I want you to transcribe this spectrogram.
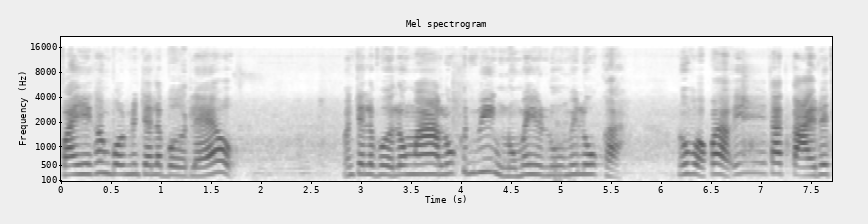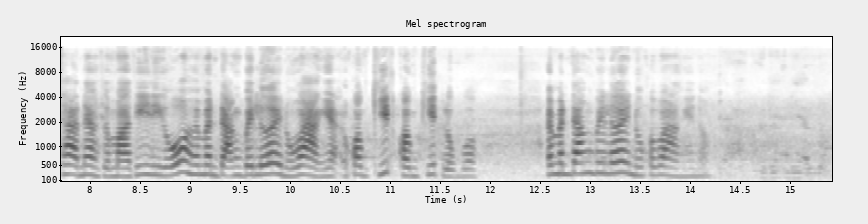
ไฟข้างบนมันจะระเบิดแล้ว มันจะระเบิดลงมาลุกขึ้นวิ่งหนูไม่รู้ไม่ลุกค่ะหนูบอกว่าเอ๊ะถ้าตายด้วยท่านั่งสมาธิดีโอ้ให้มันดังไปเลยหนูว่าอย่างเงี้ยความคิดความคิดหลวงพ่อให้มันดังไปเลยหนูก็ว่าอย่างเงี้ยเนาะอันนี้อันนี้อารมณ์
